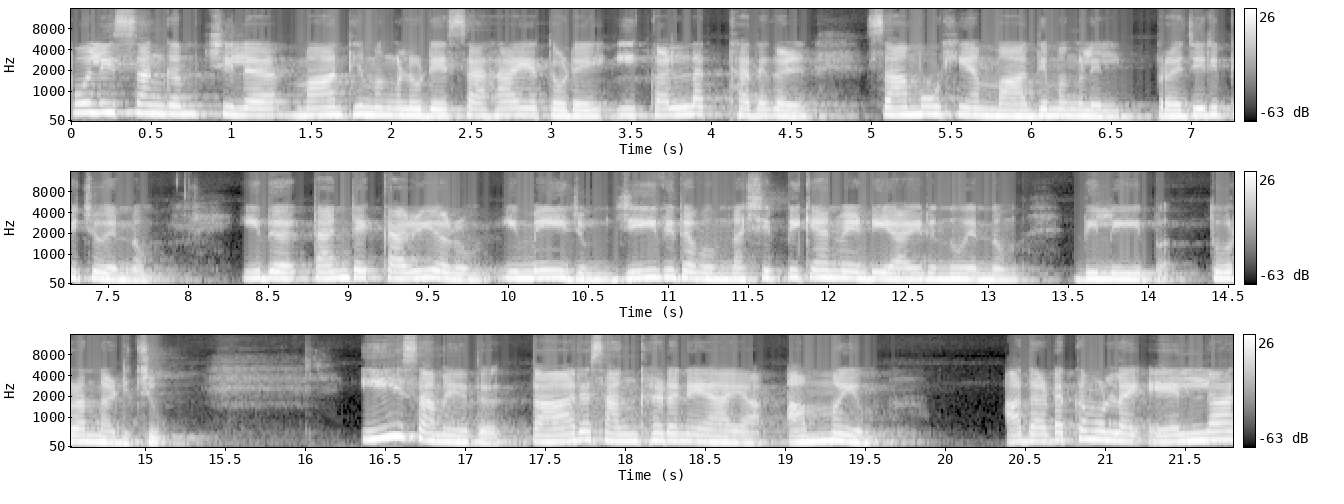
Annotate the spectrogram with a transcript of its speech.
പോലീസ് സംഘം ചില മാധ്യമങ്ങളുടെ സഹായത്തോടെ ഈ കള്ളക്കഥകൾ സാമൂഹ്യ മാധ്യമങ്ങളിൽ പ്രചരിപ്പിച്ചുവെന്നും ഇത് തന്റെ കരിയറും ഇമേജും ജീവിതവും നശിപ്പിക്കാൻ വേണ്ടിയായിരുന്നു എന്നും ദിലീപ് തുറന്നടിച്ചു. ഈ സമയത്ത് താരസംഘടനയായ അമ്മയും അതടക്കമുള്ള എല്ലാ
